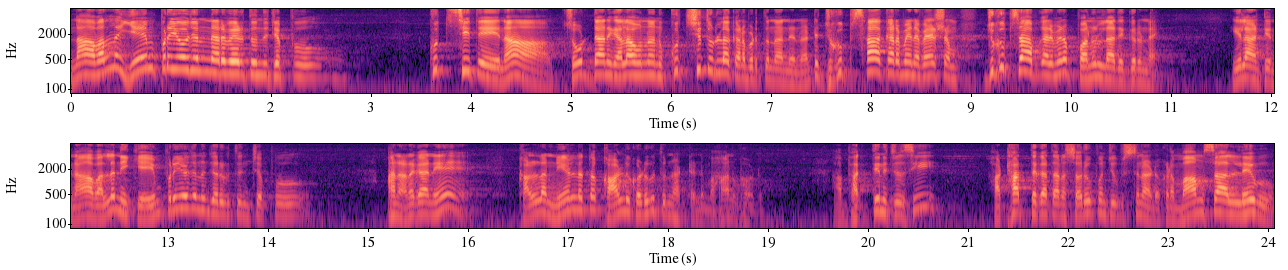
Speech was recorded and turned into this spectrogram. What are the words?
నా వల్ల ఏం ప్రయోజనం నెరవేరుతుంది చెప్పు? కుత్సితేనా? చూడ్డానికి ఎలా ఉన్నాను? కుత్సితుడిలా కనబడుతున్నాను నేను. అంటే జుగుప్సాకరమైన వేషం జుగుప్సాకరమైన పనులు నా దగ్గర ఉన్నాయి. ఇలాంటి నా వల్ల నీకేం ప్రయోజనం జరుగుతుంది చెప్పు? అని అనగానే కళ్ళ నీళ్ళతో కాళ్ళు కడుగుతున్నట్టండి మహానుభావుడు. ఆ భక్తిని చూసి హఠాత్తుగా తన స్వరూపం చూపిస్తున్నాడు. అక్కడ మాంసాలు లేవు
